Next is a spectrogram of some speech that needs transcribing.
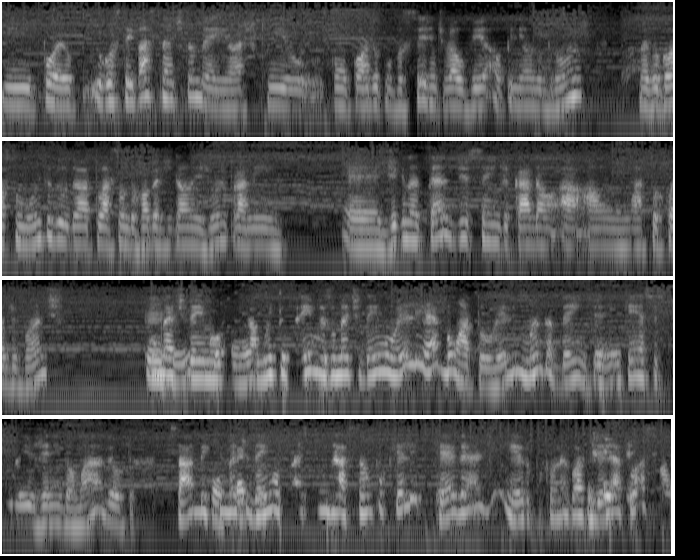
E, pô, eu, eu gostei bastante também. Eu acho que eu concordo com você, a gente vai ouvir a opinião do Bruno. Mas eu gosto muito do, da atuação do Robert Downey Jr. Para mim, é digna até de ser indicado a, a um ator coadjuvante. O uhum, Matt Damon uhum. tá muito bem, mas o Matt Damon ele é bom ator, ele manda bem. Uhum. Quem assistiu aí o Gênio Indomável sabe que o Matt Damon faz ação porque ele quer ganhar dinheiro, porque o negócio dele é atuação.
